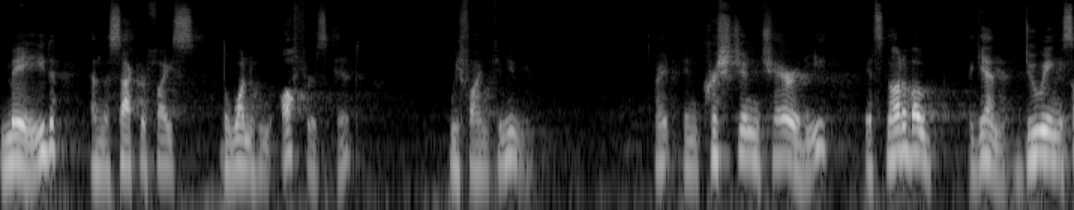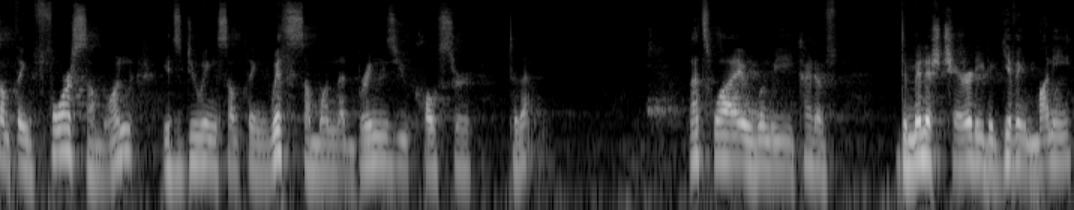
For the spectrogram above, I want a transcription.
made and the sacrifice, the one who offers it, we find communion. Right? In Christian charity, it's not about, again, doing something for someone, it's doing something with someone that brings you closer to them. That's why when we kind of diminish charity to giving money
